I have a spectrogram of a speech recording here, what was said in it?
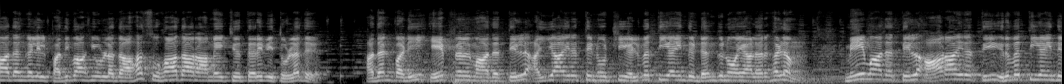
மாதங்களில் பதிவாகியுள்ளதாக சுகாதார அமைச்சு தெரிவித்துள்ளது. அதன்படி ஏப்ரல் மாதத்தில் ஐயாயிரத்தி நூற்றி எழுபத்தி ஐந்து டெங்கு நோயாளர்களும் மே மாதத்தில் ஆறாயிரத்தி இருபத்தி ஐந்து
